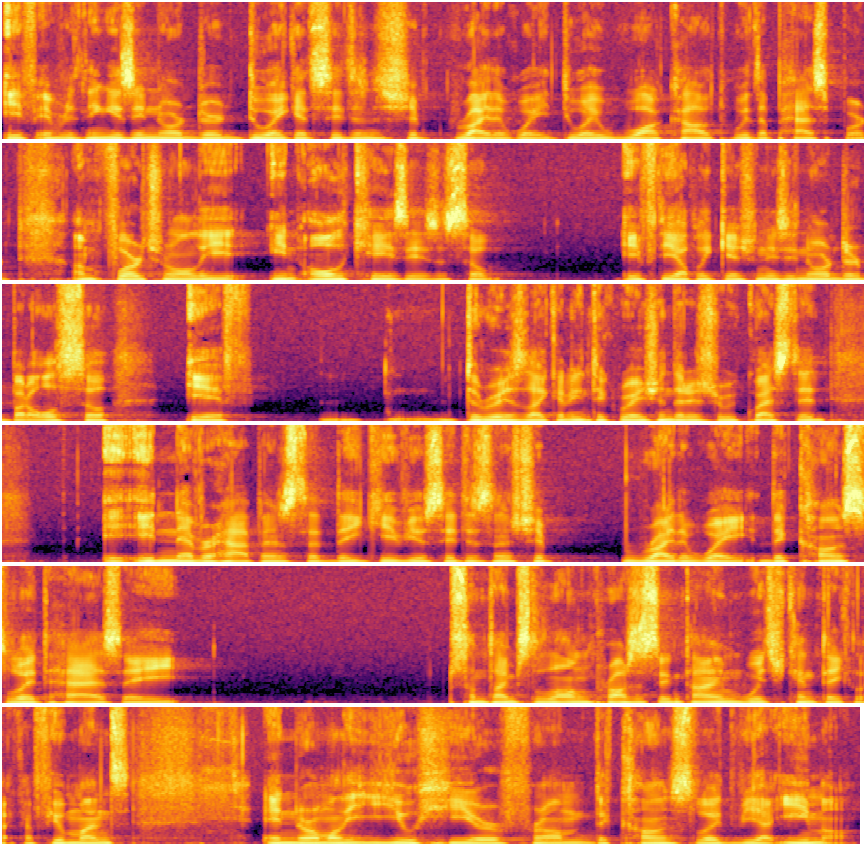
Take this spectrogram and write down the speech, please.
If everything is in order, do I get citizenship right away? Do I walk out with a passport? Unfortunately, in all cases, so if the application is in order, but also if there is like an integration that is requested, it, it never happens that they give you citizenship right away. The consulate has a sometimes long processing time, which can take like a few months. And normally you hear from the consulate via email,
